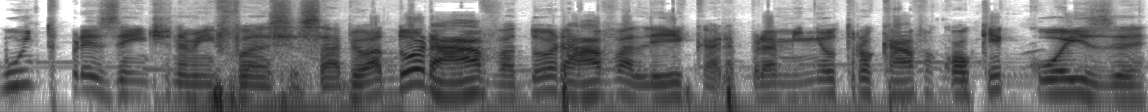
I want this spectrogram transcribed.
muito presente na minha infância, sabe? Eu adorava, adorava ler, cara. Para mim, eu trocava qualquer coisa.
